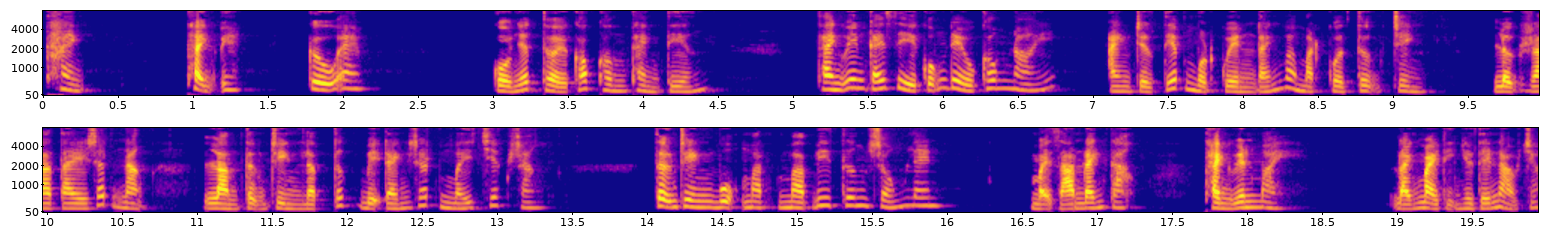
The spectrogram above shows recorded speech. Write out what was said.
Thành, Thành Uyên, cứu em. Cô nhất thời khóc không thành tiếng. Thành Uyên cái gì cũng đều không nói. Anh trực tiếp một quyền đánh vào mặt của tượng trình. Lực ra tay rất nặng, làm tượng trình lập tức bị đánh rất mấy chiếc răng. Tượng trình bụng mặt mà bi thương sống lên. Mày dám đánh tao? Thành Uyên mày. Đánh mày thì như thế nào chứ?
